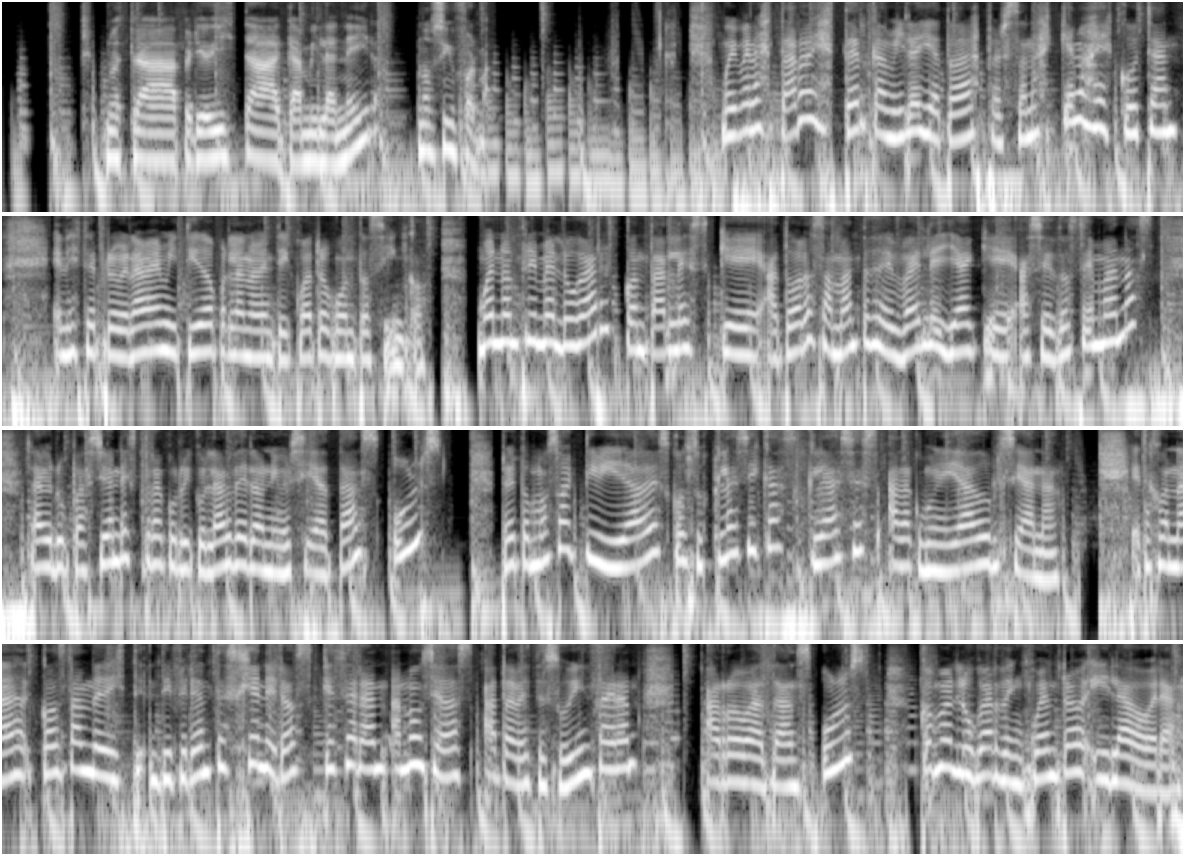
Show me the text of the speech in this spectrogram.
Nuestra periodista Camila Neira nos informa. Muy buenas tardes, Esther, Camila y a todas las personas que nos escuchan en este programa emitido por la 94.5. Bueno, en primer lugar, contarles que a todos los amantes del baile, ya que hace dos semanas la agrupación extracurricular de la Universidad Dance ULS retomó sus actividades con sus clásicas clases a la comunidad dulciana. Estas jornadas constan de diferentes géneros que serán anunciadas a través de su Instagram, arroba como el lugar de encuentro y la hora.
